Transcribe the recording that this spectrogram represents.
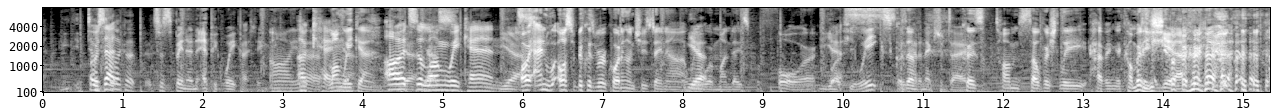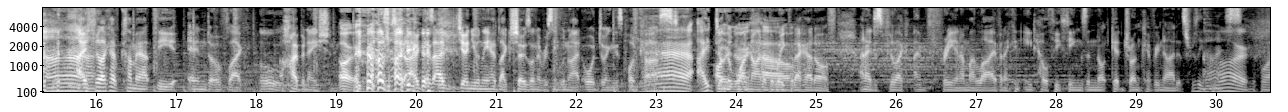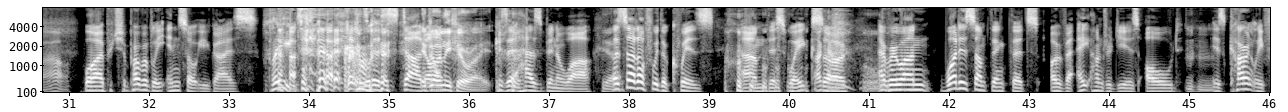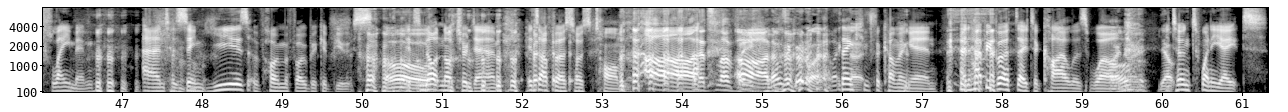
It Or does is that- like a, it's just been an epic week, I think. Oh, yeah. Okay. Long Yeah. weekend. Oh, it's Yeah. the long Yes. weekend. Yeah. Oh, and also because we're recording on Tuesday now, and Yeah. we were Mondays before for a Yes. few weeks So we've had an extra day. Because Tom's selfishly having a comedy show. Yeah. Ah. I feel like I've come out the end of like Oh. hibernation. Oh, I was like- because I've genuinely had like shows on every single night or doing this podcast. Yeah, I on don't on the know one night of the week how. that I had off, and I just feel like I'm free and I'm alive and I can eat healthy things and not get drunk every night. It's really nice. Oh, wow. Well, I should probably insult you guys Please. to start It'd off. only feel right. because it has been a while. Yeah. Let's start off with a quiz um, this week. So, everyone, what is something that's over 800 years old, Mm-hmm. is currently flaming, and has seen years of homophobic abuse? Oh. It's not Notre Dame. It's our first host, Tom. Ah, that's lovely. Ah, that was a good one. I like Thank that. you for coming in. And happy birthday to Kyle as well. I know. You Yep. Turned 28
